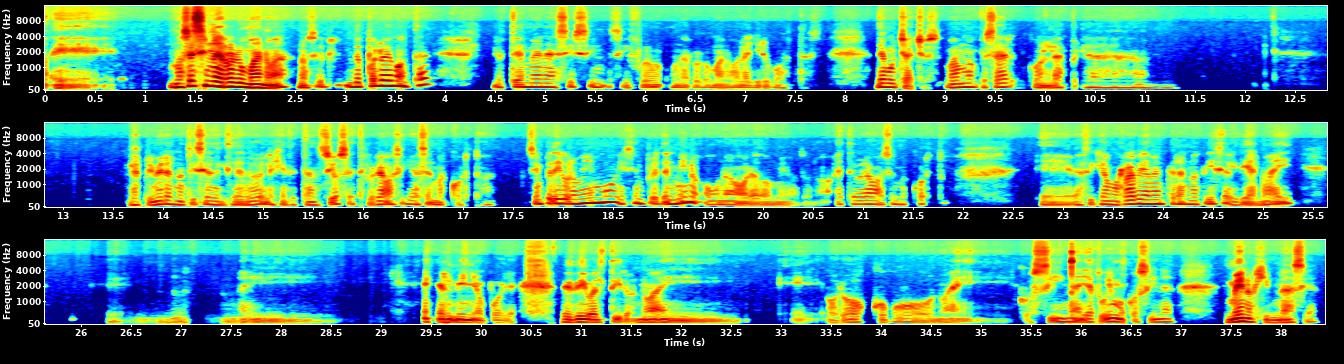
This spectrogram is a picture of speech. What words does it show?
eh, no sé si un error humano, ¿ah? no sé, después lo voy a contar y ustedes me van a decir si, si fue un error humano. Hola, Giro, ¿cómo estás? Ya muchachos, vamos a empezar con las primeras noticias del día de hoy. La gente está ansiosa. Este programa sí va a ser más corto. ¿eh? Siempre digo lo mismo y siempre termino o una hora, dos minutos. No, este programa va a ser más corto. Eh, así que vamos rápidamente a las noticias. Hoy día no hay. Eh, no hay. el niño polla. Les digo el tiro. No hay horóscopo, no hay cocina. Ya tuvimos cocina menos gimnasia.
